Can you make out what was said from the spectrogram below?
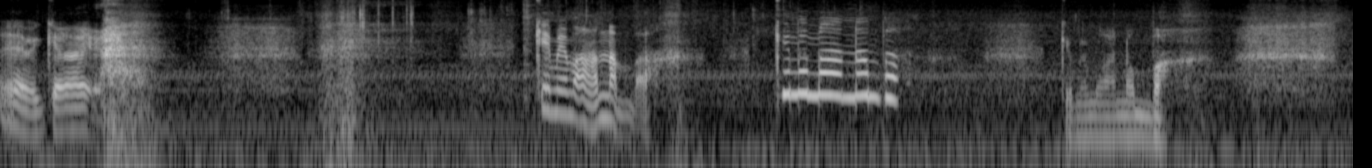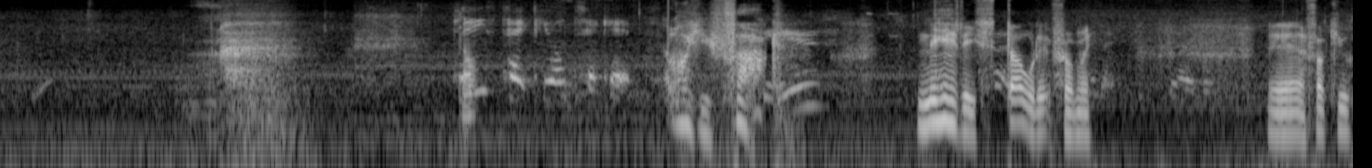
There we go. Give me my number. Give me my number. Give me my number. Please take your ticket. Oh, you fuck. Nearly stole it from me. Yeah, fuck you.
